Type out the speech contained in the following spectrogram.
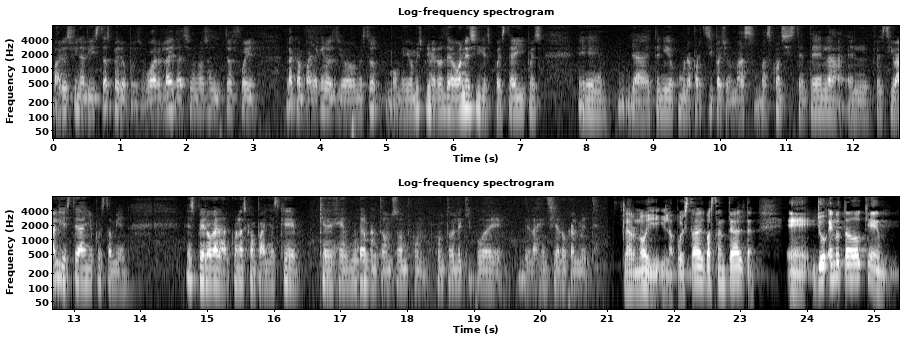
varios finalistas, pero pues Waterlight hace unos añitos fue la campaña que nos dio nuestro, me dio mis primeros leones y después de ahí pues eh, ya he tenido como una participación más, más consistente en, la, en el festival y este año pues también espero ganar con las campañas que, que dejé en Herman Thompson con, con, todo el equipo de, de, la agencia localmente. Claro, no, y, la apuesta es bastante alta. Eh, yo he notado que,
